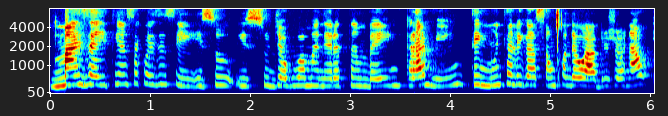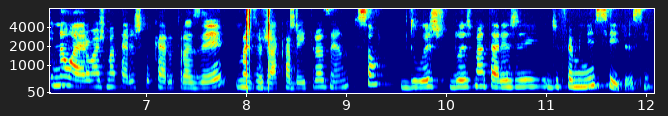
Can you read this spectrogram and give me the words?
Mas aí tem essa coisa assim, isso, isso de alguma maneira também, para mim, tem muita ligação quando eu abro o jornal, e não eram as matérias que eu quero trazer, mas eu já acabei trazendo, que são duas, duas matérias de, de feminicídio, assim.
